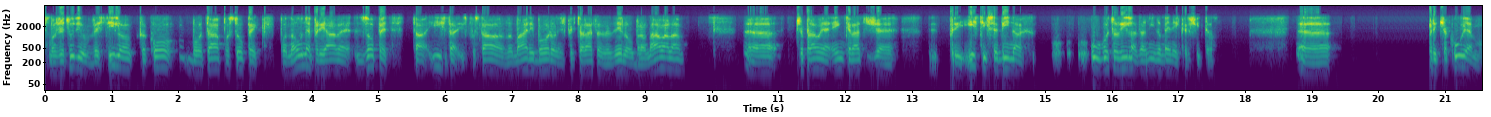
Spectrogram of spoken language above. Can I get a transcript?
smo že tudi obvestilo, kako bo ta postopek ponovne prijave zopet ta ista izpostava v Mariboru inšpektorata za delo obravnavala, uh, čeprav je enkrat že pri istih sebinah ugotovila, da ni nobenih kršitev. Uh, pričakujemo,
